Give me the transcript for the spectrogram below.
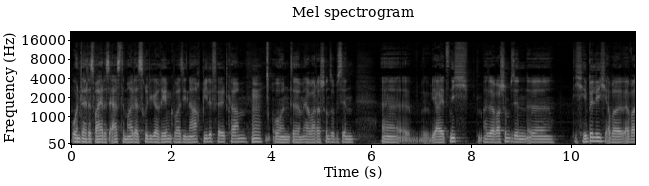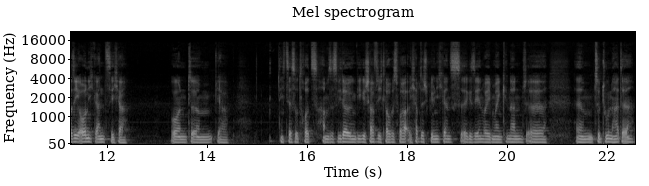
Und äh, das war ja das erste Mal, dass Rüdiger Rehm quasi nach Bielefeld kam. Mhm. Und ähm, er war da schon so ein bisschen, ja, jetzt nicht, also er war schon ein bisschen nicht hibbelig, aber er war sich auch nicht ganz sicher. Und ähm, ja, nichtsdestotrotz haben sie es wieder irgendwie geschafft. Ich glaube, es war, ich habe das Spiel nicht ganz äh, gesehen, weil ich mit meinen Kindern äh, ähm, zu tun hatte.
